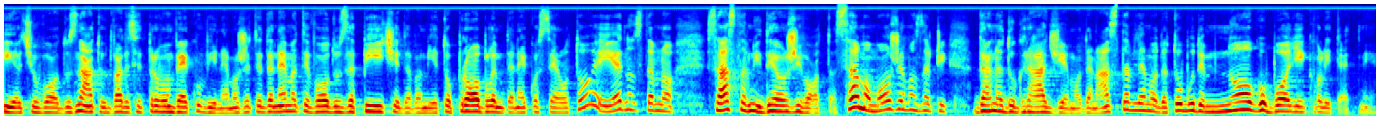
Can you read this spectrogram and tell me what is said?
pijaću vodu. Znate, u 21. veku vi ne možete da nemate vodu za piće, da vam je to problem, da neko selo. To je jednostavno sastavni deo života. Samo možemo, znači, da nadograđujemo, da nastavljamo, da to bude mnogo bolje i kvalitetnije.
